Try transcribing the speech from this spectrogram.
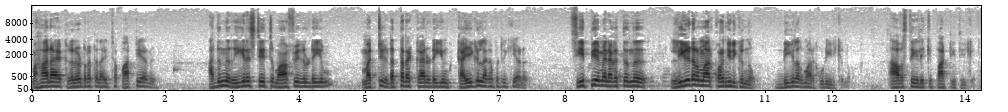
മഹാനായ കേളോട്ടറൊക്കെ നയിച്ച പാർട്ടിയാണ്. അതിന്ന് റിയൽ എസ്റ്റേറ്റ് മാഫിയകളുടെയും മറ്റ് ഇടത്തരക്കാരുടെയും കൈകളിൽ അകപ്പെട്ടിരിക്കുകയാണ്. സി പി എമ്മിനകത്തുനിന്ന് ലീഡർമാർ കുറഞ്ഞിരിക്കുന്നു. ഡീലർമാർ കൂടിയിരിക്കുന്നു. ആ അവസ്ഥയിലേക്ക് പാർട്ടി എത്തിയിരിക്കുന്നു.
